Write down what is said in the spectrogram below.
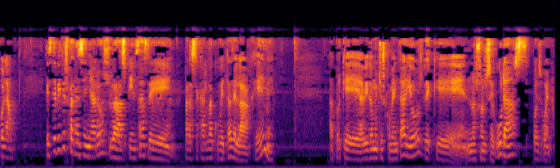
Hola, este vídeo es para enseñaros las pinzas de, para sacar la cubeta de la GM ah, porque ha habido muchos comentarios de que no son seguras. Pues bueno,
